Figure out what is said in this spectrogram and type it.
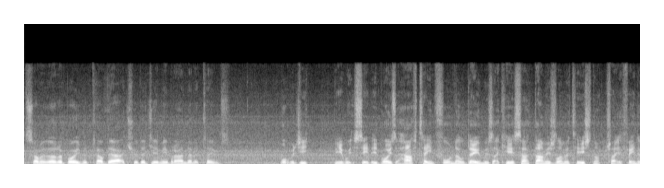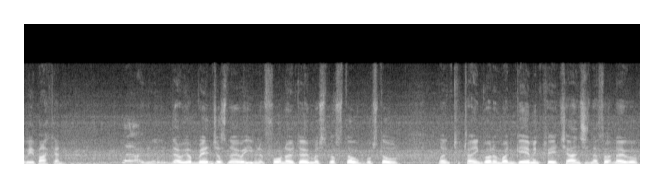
some of the other boys would have the attitude of Jamie Brandon at times. What would you be able to say to the boys at half time, 4 0 down? Was it a case of damage limitation or try to find a way back in? Yeah, now we're Rangers now, even at 4 0 down, we're, we're, still we're still linked to try and go on and win game and create chances. And I thought now, well,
